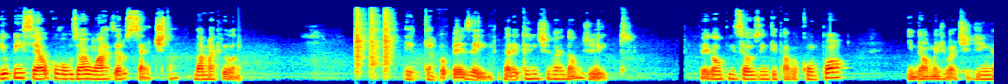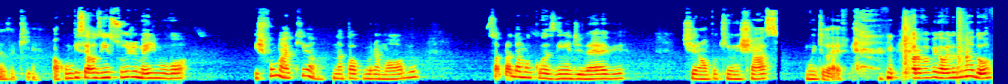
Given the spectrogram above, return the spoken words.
E o pincel que eu vou usar é o A07, tá? Da Macrylan. Eita, eu pesei. Espera aí que a gente vai dar um jeito. Pegar o pincelzinho que tava com pó e dar umas batidinhas aqui. Ó, com um pincelzinho sujo mesmo, vou esfumar aqui, ó, na pálpebra móvel, só para dar uma corzinha de leve, tirar um pouquinho o inchaço, muito leve. Agora eu vou pegar o iluminador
